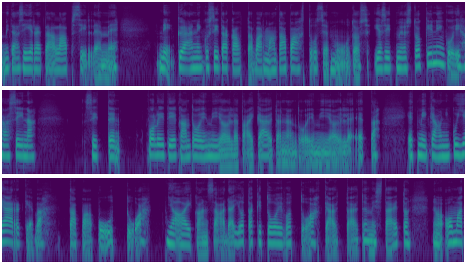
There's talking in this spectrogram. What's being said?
mitä siirretään lapsillemme. Niin kyllähän niin kuin sitä kautta varmaan tapahtuu se muutos. Ja sitten myös toki niin kuin ihan siinä sitten politiikan toimijoille tai käytännön toimijoille, että, että mikä on niin kuin järkevä tapa puuttua ja aikaan saada jotakin toivottua käyttäytymistä. Että on, ne omat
